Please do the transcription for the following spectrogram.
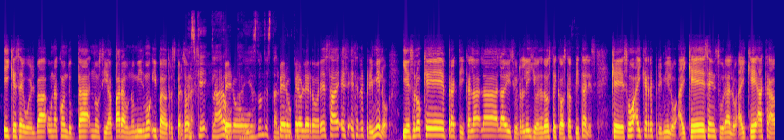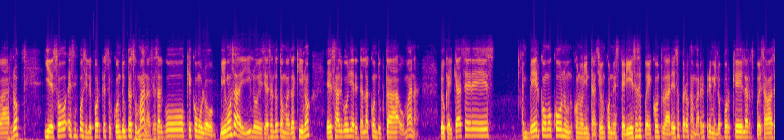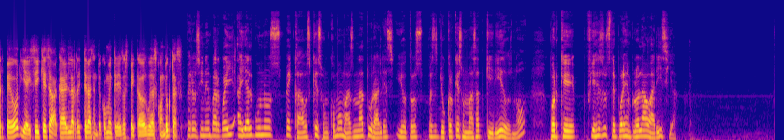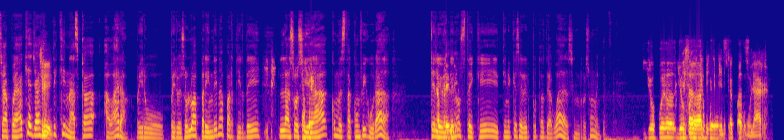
y que se vuelva una conducta nociva para uno mismo y para otras personas. Es que, claro, Pero- ahí es donde está el Pero, punto. pero el error es, es, es reprimirlo. Y eso es lo que practica la, la, la visión religiosa de los pecados capitales. Que eso hay que reprimirlo, hay que censurarlo, hay que acabarlo. Y eso es imposible porque son conductas humanas. Es algo que, como lo vimos ahí, lo decía Santo Tomás de Aquino, es algo inherente a la conducta humana. Lo que hay que hacer es ver cómo con, un- con orientación, con experiencia se puede controlar eso, pero jamás reprimirlo porque la respuesta va a ser peor y ahí sí que se va a caer en la reiteración de cometer esos pecados, buenas conductas. Pero sin embargo hay, hay algunos pecados que son como más naturales y otros pues yo creo que son más adquiridos, ¿no? Porque fíjese usted por ejemplo la avaricia. O sea, pueda que haya Sí. gente que nazca avara, pero, pero eso lo aprenden a partir de la sociedad como está configurada. Que le Aprende. venden a usted que tiene que ser el putas de aguadas, en resumen. Yo puedo, yo es puedo dar que, fe que tiene que eso, acumular.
